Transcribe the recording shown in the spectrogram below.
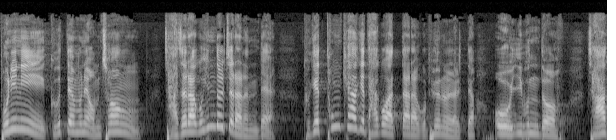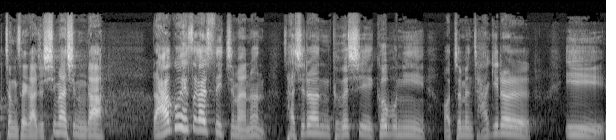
본인이 그것 때문에 엄청 좌절하고 힘들 줄 알았는데 그게 통쾌하게 다가왔다라고 표현을 할 때, 오 이분도 자학 정세가 아주 심하시는가라고 해석할 수도 있지만은 사실은 그것이 그분이 어쩌면 자기를 이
